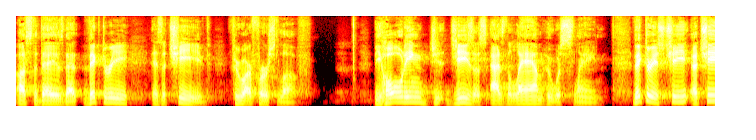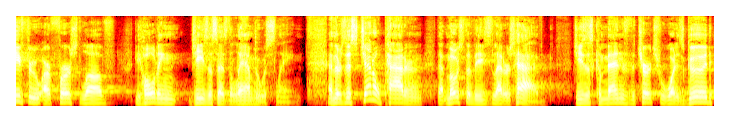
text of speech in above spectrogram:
us today is that victory is achieved through our first love. Beholding J- Jesus as the lamb who was slain. Victory is chi- achieved through our first love, beholding Jesus as the lamb who was slain. And there's this general pattern that most of these letters have. Jesus commends the church for what is good.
